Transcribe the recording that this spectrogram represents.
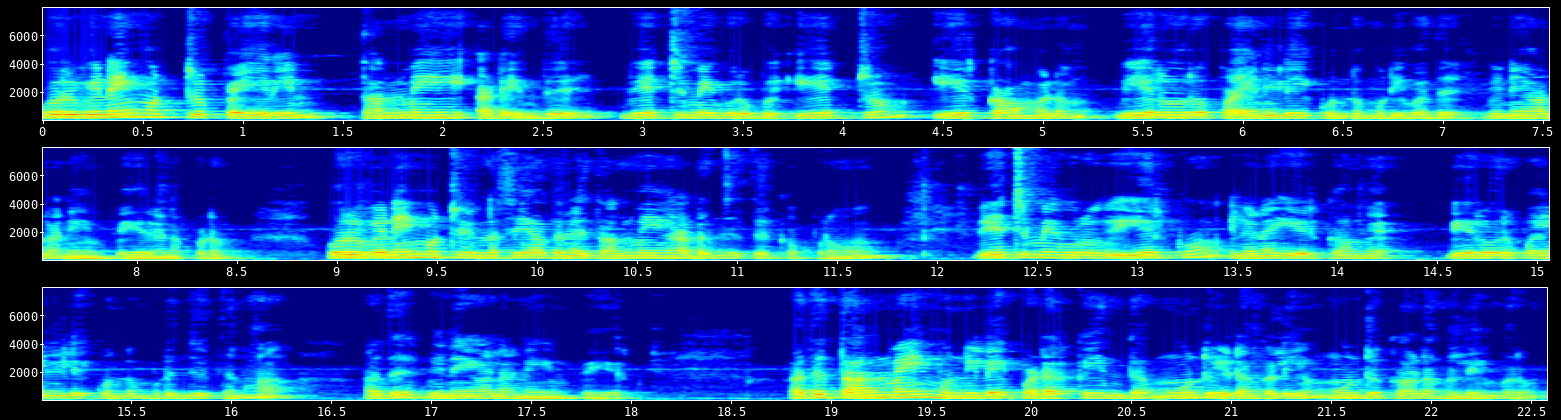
ஒரு வினைமுற்று பெயரின் தன்மையை அடைந்து வேற்றுமை உருபு ஏற்றும் ஏற்காமலும் வேறொரு பயனிலை கொண்டு முடிவது வினையாளனையும் பெயர் எனப்படும். ஒரு வினைமுற்று என்ன செய்யும்? அதனுடைய தன்மையை அடைஞ்சதுக்கப்புறம் வேற்றுமை உறவு ஏற்கும் இல்லைன்னா ஏற்காம வேறொரு பயனிலை கொண்டு முடிஞ்சதுன்னா அது வினையாளனையும் பெயர். அது தன்மை முன்னிலை படர்க்கை இந்த மூன்று இடங்களையும் மூன்று காலங்களையும் வரும்.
